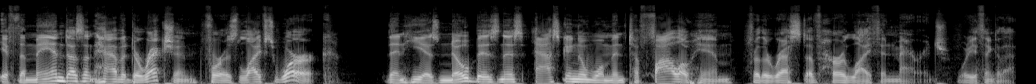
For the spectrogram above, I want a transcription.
If the man doesn't have a direction for his life's work, then he has no business asking a woman to follow him for the rest of her life in marriage. What do you think of that?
